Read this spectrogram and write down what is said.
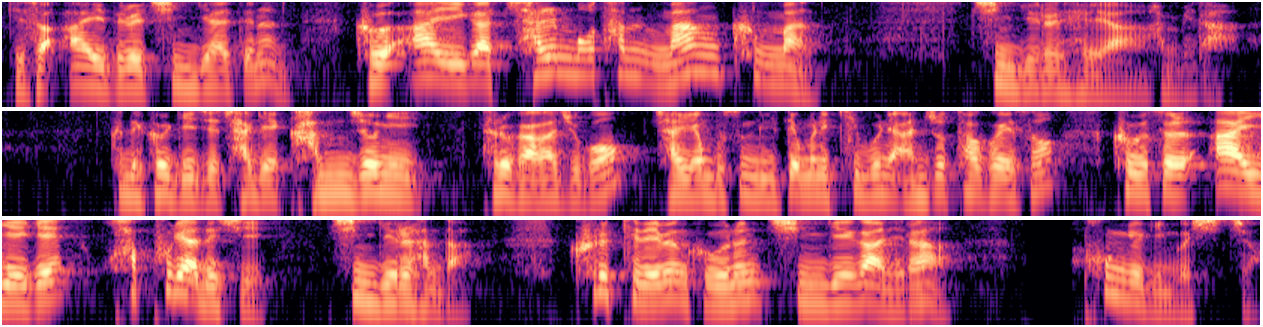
그래서 아이들을 징계할 때는 그 아이가 잘못한 만큼만 징계를 해야 합니다. 근데 거기에 이제 자기의 감정이 들어가 가지고 자기가 무슨 일 때문에 기분이 안 좋다고 해서 그것을 아이에게 화풀이 하듯이 징계를 한다. 그렇게 되면 그거는 징계가 아니라 폭력인 것이죠.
